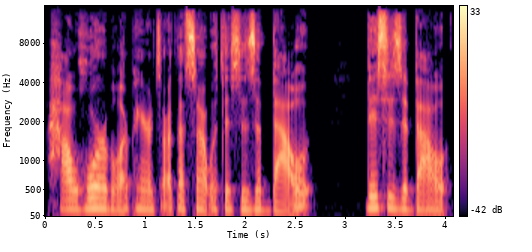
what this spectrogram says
how horrible our parents are. That's not what this is about. This is about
